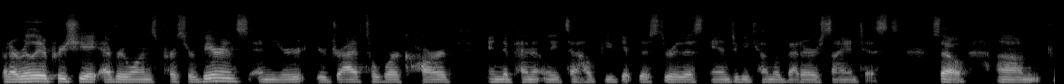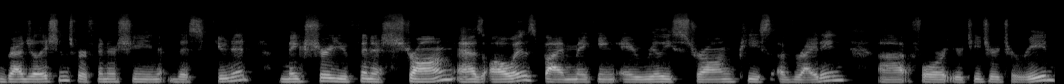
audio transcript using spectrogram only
But I really appreciate everyone's perseverance and your, your drive to work hard independently to help you get this through this and to become a better scientist. So um, congratulations for finishing this unit. Make sure you finish strong, as always, by making a really strong piece of writing uh, for your teacher to read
